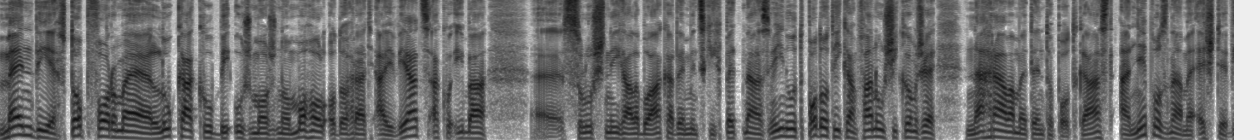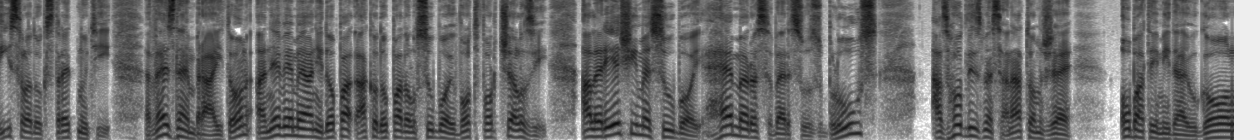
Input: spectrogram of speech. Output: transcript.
Mendy je v top forme, Lukaku by už možno mohol odohrať aj viac ako iba e, slušných alebo akademických 15 minút. Podotýkam fanúšikom, že nahrávame tento podcast a nepoznáme ešte výsledok stretnutí West Ham Brighton a nevieme ani dopa- ako dopadol súboj Watford Chelsea. Ale riešime súboj Hammers versus Blues a zhodli sme sa na tom, že oba týmy dajú gól,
